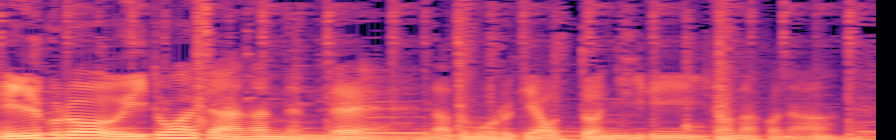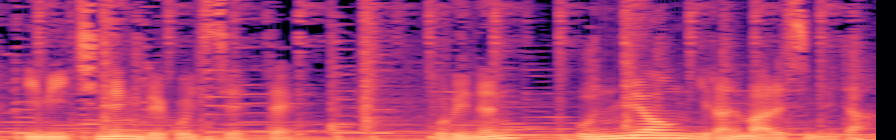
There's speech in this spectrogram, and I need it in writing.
일부러 의도하지 않았는데 나도 모르게 어떤 일이 일어나거나 이미 진행되고 있을 때 우리는 운명이라는 말을 씁니다.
